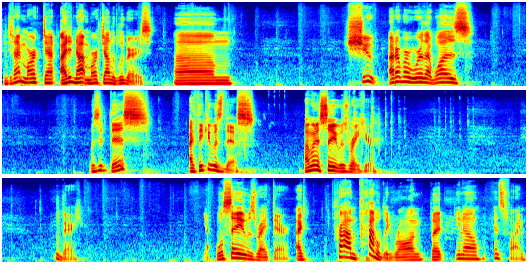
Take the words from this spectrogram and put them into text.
And did I mark down... I did not mark down the blueberries. Um, shoot, I don't remember where that was. Was it this? I think it was this. I'm going to say it was right here. Blueberry. Yeah, we'll say it was right there. I am probably wrong, but, you know, it's fine.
